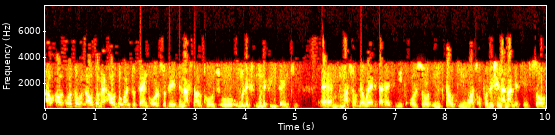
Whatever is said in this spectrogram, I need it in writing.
I, also, I also, I also want to thank also the, the national coach, Molefi Ntseki. Um, much of the work that I did also in scouting was opposition analysis. So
